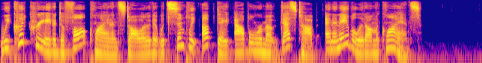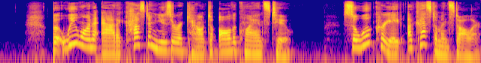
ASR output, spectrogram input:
We could create a default client installer that would simply update Apple Remote Desktop and enable it on the clients. But we want to add a custom user account to all the clients too. So we'll create a custom installer.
